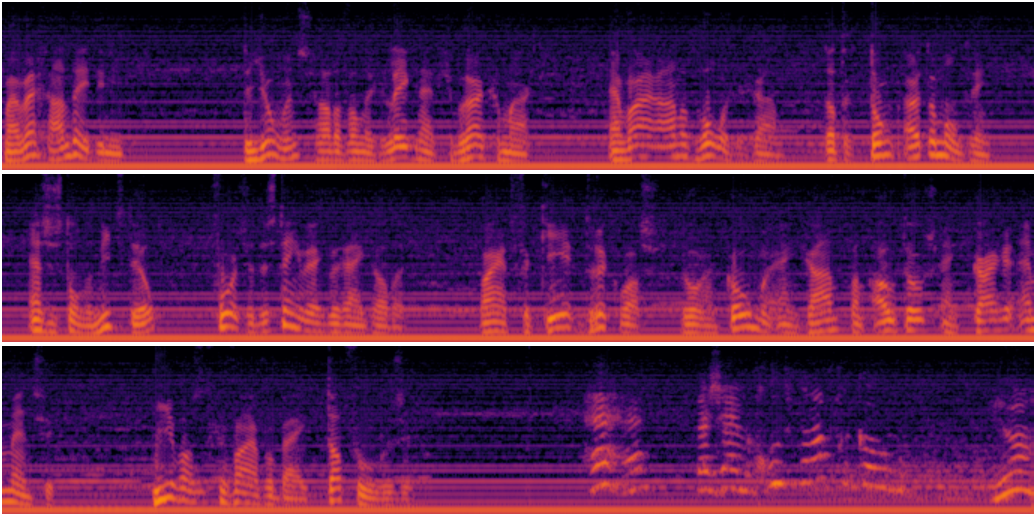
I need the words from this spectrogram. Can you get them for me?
Maar weggaan deed hij niet. De jongens hadden van de gelegenheid gebruik gemaakt en waren aan het hollen gegaan, dat er tong uit de mond hing. En ze stonden niet stil voor ze de steenweg bereikt hadden, waar het verkeer druk was door een komen en gaan van auto's en karren en mensen. Hier was het gevaar voorbij, dat voelden ze. Hè, hè, daar zijn we goed van afgekomen. Ja,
